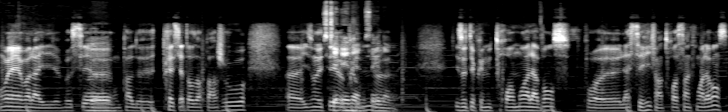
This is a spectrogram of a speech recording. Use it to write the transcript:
Ouais, voilà, ils bossaient, euh, on parle de 13-14 heures par jour. Euh, ils ont été prévenus, euh, ils ont été prévenus 3 mois à l'avance pour la série, enfin 3-5 mois à l'avance.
